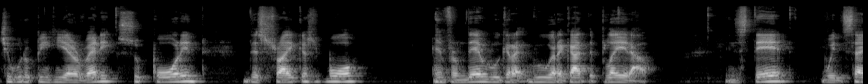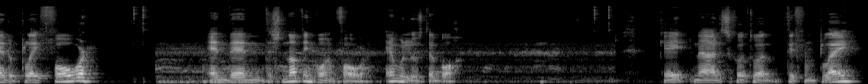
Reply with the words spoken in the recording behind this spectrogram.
she would have been here already supporting the striker's ball. And from there, we, we would have got the play out. Instead, we decided to play forward. And then there's nothing going forward. And we lose the ball. Okay, now let's go to a different play.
